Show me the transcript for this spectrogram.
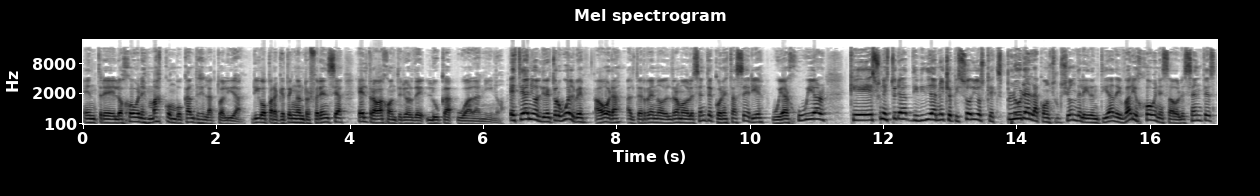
entre los jóvenes más convocantes de la actualidad. Digo, para que tengan referencia el trabajo anterior de Luca Guadagnino. Este año el director vuelve ahora al terreno del drama adolescente con esta serie, We Are Who We Are, que es una historia dividida en ocho episodios que explora la construcción de la identidad de varios jóvenes adolescentes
